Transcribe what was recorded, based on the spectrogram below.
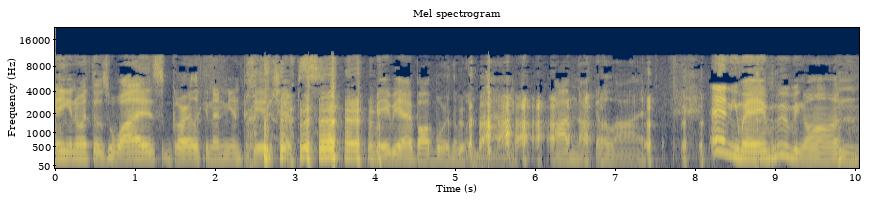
Hey, you know what? Those wise garlic and onion potato chips. Maybe I bought more than one bag. I'm not gonna lie. Anyway, moving on.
